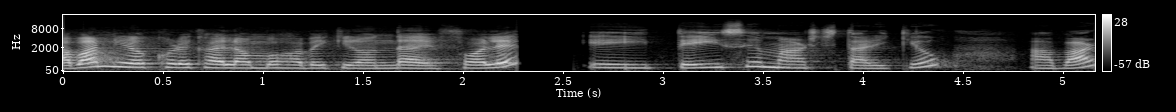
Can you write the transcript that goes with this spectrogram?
আবার নিরক্ষরেখায় লম্বভাবে কিরণ দেয়। ফলে এই তেইশে মার্চ তারিখেও আবার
